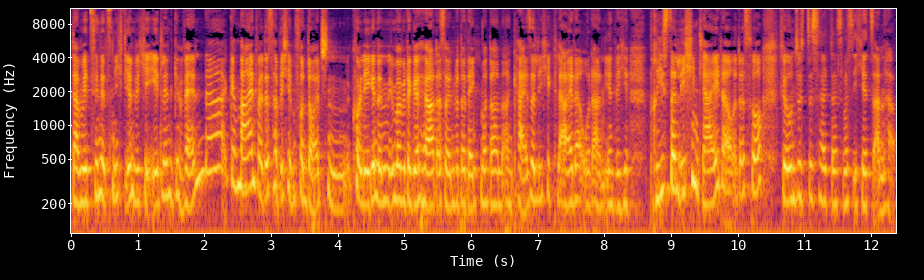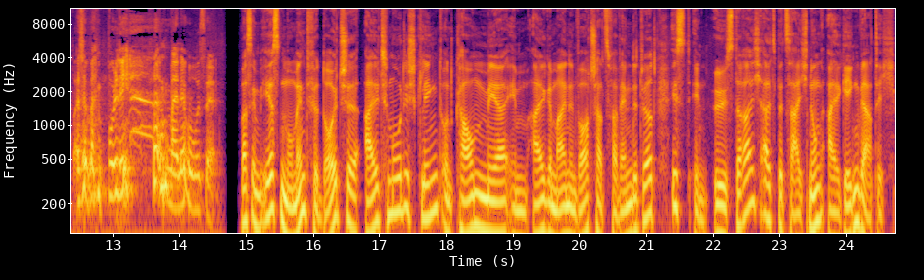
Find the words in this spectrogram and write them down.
damit sind jetzt nicht irgendwelche edlen Gewänder gemeint, weil das habe ich eben von deutschen Kolleginnen immer wieder gehört. Also entweder denkt man dann an kaiserliche Kleider oder an irgendwelche priesterlichen Kleider oder so. Für uns ist das halt das, was ich jetzt anhabe. Also mein Pulli und meine Hose. Was im ersten Moment für Deutsche altmodisch klingt und kaum mehr im allgemeinen Wortschatz verwendet wird, ist in Österreich als Bezeichnung allgegenwärtig.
